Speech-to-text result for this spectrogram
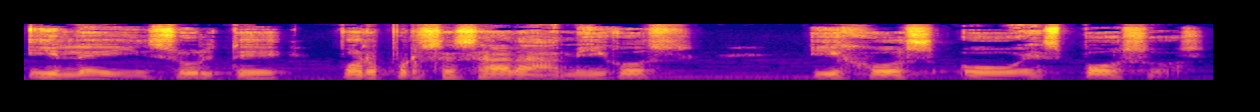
y le insulte por procesar a amigos, hijos o esposos.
